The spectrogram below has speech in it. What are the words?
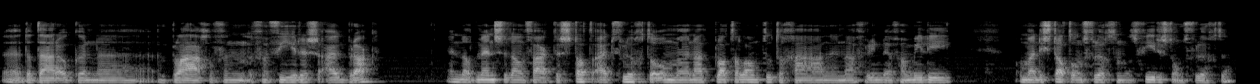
eh, dat daar ook een, eh, een plaag of een, of virus uitbrak. En dat mensen dan vaak de stad uitvluchten om naar het platteland toe te gaan en naar vrienden en familie. Om naar die stad te ontvluchten, om dat virus te ontvluchten.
